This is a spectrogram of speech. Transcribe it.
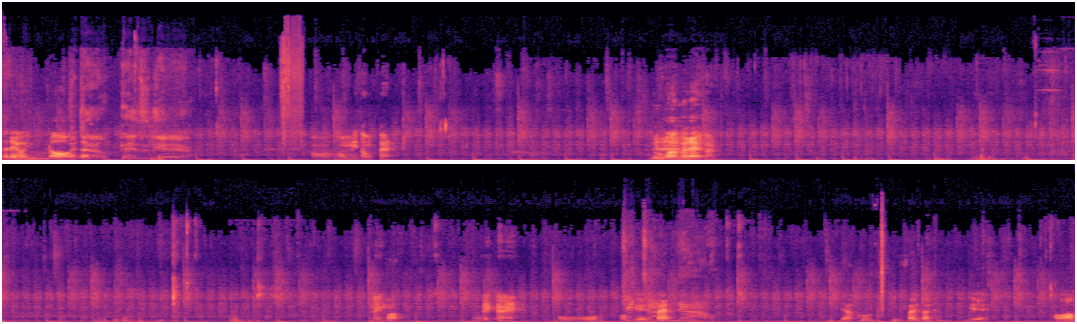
แสดงว่าอยู่ข้างนอกไอ้สัส Down. Hands in the air. อ๋อห้องนี้ต้องแฟดดูก่อนก็ได้หนึ่งอ๋อไกลโอ้โหโอเค Get แฟด down now. เดี๋ยวคุณคิดไฟก่อนโอเคพร้อม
